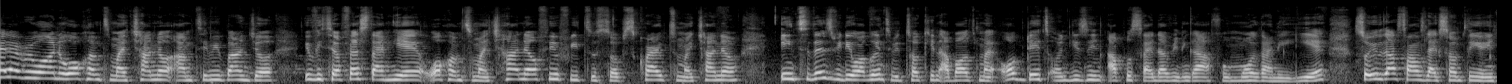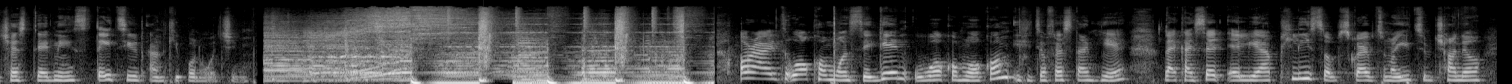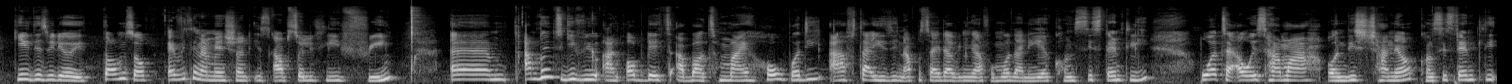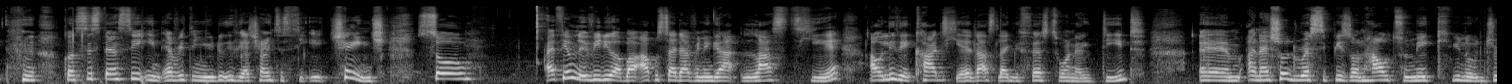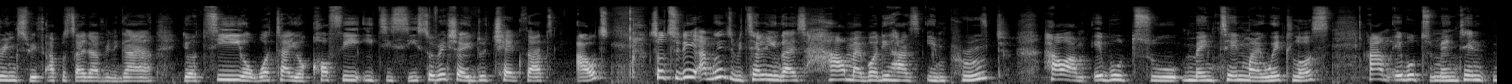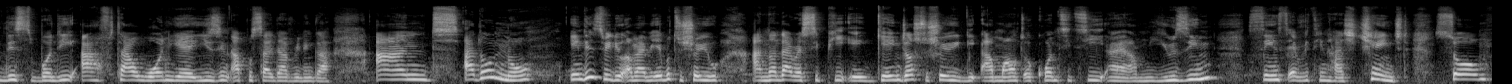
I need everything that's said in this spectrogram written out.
hello everyone. Welcome to my channel. I'm Temi Banjo. If it's your first time here welcome to my channel. Feel free to subscribe to my channel. In today's video we're going to be talking about my update on using apple cider vinegar for more than a year. So if that sounds like something you're interested in stay tuned and keep on watching right welcome once again. Welcome welcome. If it's your first time here like i said earlier please subscribe to my youtube channel. Give this video a thumbs up. Everything i mentioned is absolutely free. Um i'm going to give you an update about my whole body after using apple cider vinegar for more than a year consistently. What i always hammer on this channel consistently consistency in everything you do if you're trying to see a change. So I filmed a video about apple cider vinegar last year. I'll leave a card here. That's like the first one I did. Um, and I showed recipes on how to make, you know, drinks with apple cider vinegar, your tea, your water, your coffee, etc. So make sure you do check that out. So today i'm going to be telling you guys how my body has improved how i'm able to maintain my weight loss how i'm able to maintain this body after one year using apple cider vinegar. And i don't know in this video i might be able to show you another recipe again just to show you the amount or quantity i am using since everything has changed. So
